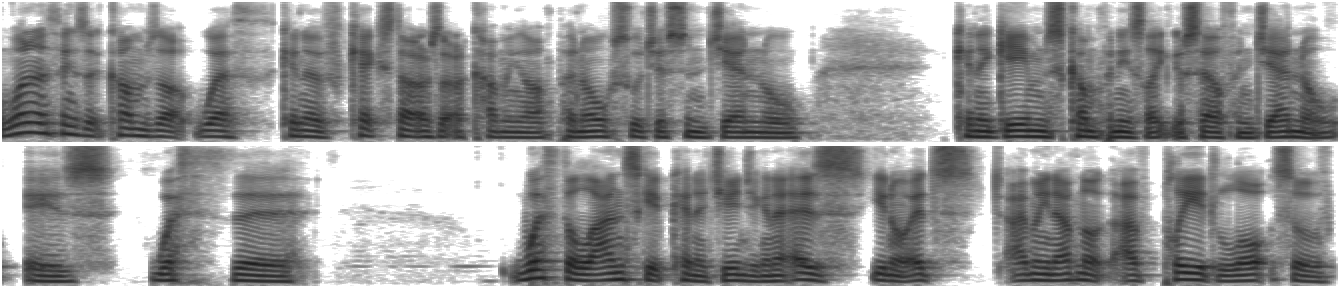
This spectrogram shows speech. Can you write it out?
one of the things that comes up with kind of kickstarters that are coming up and also just in general kind of games companies like yourself in general is with the with the landscape kind of changing. And it is you know it's i mean i've not i've played lots of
